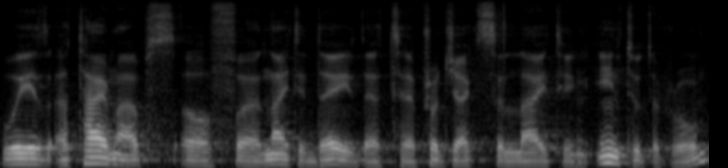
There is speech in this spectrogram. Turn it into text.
with a time-lapse of uh, 90 days that uh, projects the lighting into the room,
